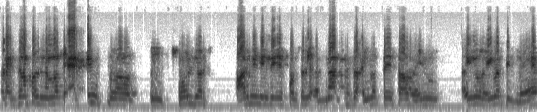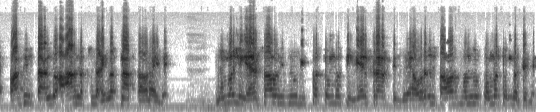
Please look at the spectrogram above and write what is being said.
ಫಾರ್ ಎಕ್ಸಾಂಪಲ್ ನಮ್ಮಲ್ಲಿ ಆಕ್ಟಿವ್ ಸೋಲ್ಜರ್ಸ್ ಆರ್ಮಿ ಇದೆ. ಫೋರ್ಸ್ ಅಲ್ಲಿ ಹದಿನಾಲ್ಕು ಲಕ್ಷದ ಐವತ್ತೈದು ಸಾವಿರದ ಐನೂರು ಐನೂರ ಐವತ್ತಿದ್ರೆ ಪಾಕಿಸ್ತಾನದ ಆರು ಲಕ್ಷದ ಐವತ್ನಾಲ್ಕು ಸಾವಿರ ಇದೆ. ನಮ್ಮಲ್ಲಿ ಎರಡ್ ಸಾವಿರದ ಇನ್ನೂರ ಇಪ್ಪತ್ತೊಂಬತ್ತು ಏರ್ ಕ್ರಾಫ್ಟ್ ಇದ್ರೆ ಅವರಲ್ಲಿ ಸಾವಿರದ ಮುನ್ನೂರ ತೊಂಬತ್ತೊಂಬತ್ತು ಇದೆ.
